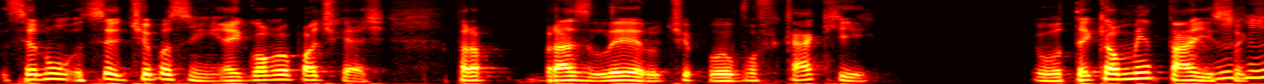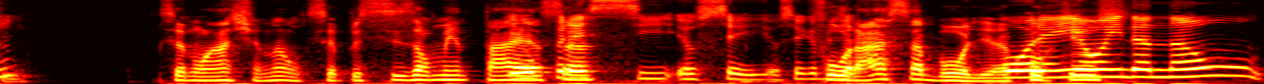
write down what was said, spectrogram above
Você não. Você, tipo assim, é igual meu podcast. Pra brasileiro, tipo, eu vou ficar aqui. Eu vou ter que aumentar isso aqui. Você não acha, não? Que você precisa aumentar Uhum. eu essa. preciso, eu sei, eu sei que eu Furar essa bolha. preciso. Porém, eu os- ainda não.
